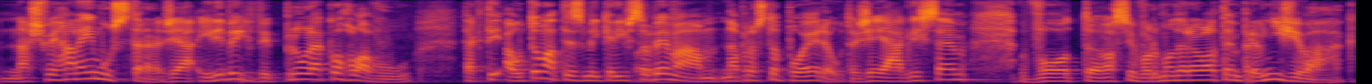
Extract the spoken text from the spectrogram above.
našvihaný mustr, že já i kdybych vypnul jako hlavu, tak ty automatizmy, které v sobě mám, naprosto pojedou. Takže já, když jsem od, vlastně odmoderoval ten první živák,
